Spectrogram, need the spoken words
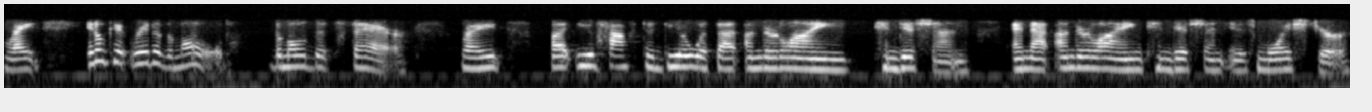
right? It'll get rid of the mold, the mold that's there, right? But you have to deal with that underlying condition, and that underlying condition is moisture.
